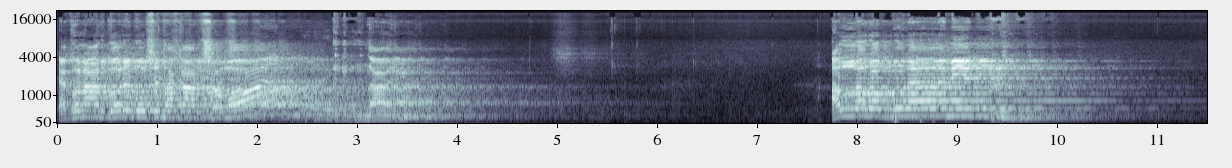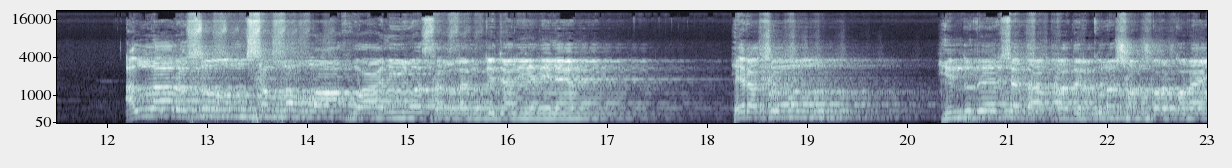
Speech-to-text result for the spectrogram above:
এখন আর ঘরে বসে থাকার সময় নাই। আল্লাহ রব্বুল আলামিন আল্লাহ রসুল সাল্লাল্লাহু আলাইহি ওয়াসাল্লামকে জানিয়ে দিলেন, হে রাসূল, হিন্দুদের সাথে আপনাদের কোনো সম্পর্ক নাই।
